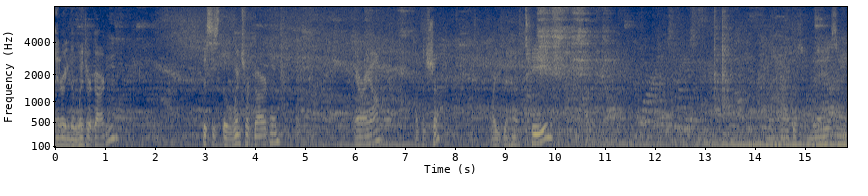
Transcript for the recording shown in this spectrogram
entering the winter garden. This is the winter garden area of the ship where you can have tea. And they have this amazing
